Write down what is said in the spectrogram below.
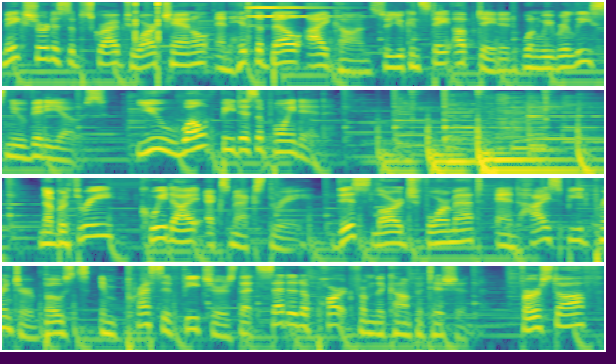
make sure to subscribe to our channel and hit the bell icon so you can stay updated when we release new videos. You won't be disappointed. Number 3, QIDI XMax 3. This large format and high-speed printer boasts impressive features that set it apart from the competition. First off,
